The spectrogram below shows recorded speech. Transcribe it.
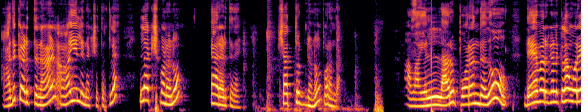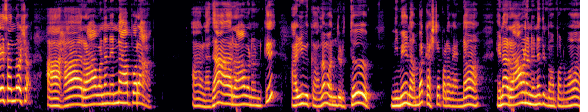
அதுக்கு அடுத்த நாள் ஆயில்ய நட்சத்திரத்தில் லக்ஷ்மணனும் யார் அடுத்தது? சத்ருக்னனும் பிறந்தான். அவள் எல்லாரும் பிறந்ததும் தேவர்களுக்கெல்லாம் ஒரே சந்தோஷம். ஆஹா ராவணன் என்ன ஆ போகிறான் அவ்வளோதான் ராவணனுக்கு அழிவு காலம் வந்துடுத்து. இனிமேல் நம்ம கஷ்டப்பட வேண்டாம். ஏன்னா ராவணன் என்ன தெரியுமா பண்ணுவான்?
